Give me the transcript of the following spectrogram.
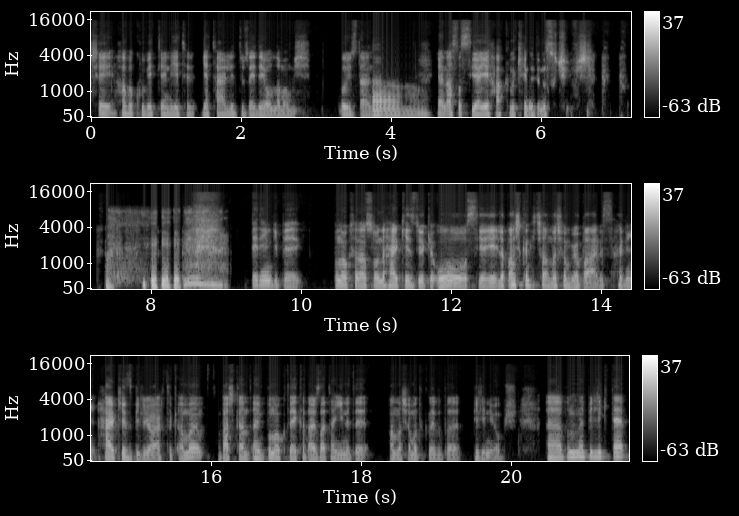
şey hava kuvvetlerini yeter- yeterli düzeyde yollamamış. O yüzden Ha. yani aslında CIA haklı Kennedy'nin suçuymuş. Dediğim gibi bu noktadan sonra herkes diyor ki o CIA ile başkan hiç anlaşamıyor bariz. Hani herkes biliyor artık ama başkan hani bu noktaya kadar zaten yine de anlaşamadıkları da biliniyormuş. Ee, bununla birlikte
